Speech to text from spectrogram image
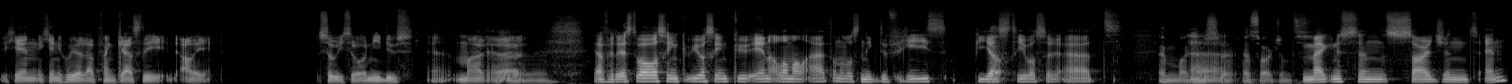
geen, geen goede lap van Gasly. Allee, sowieso niet dus. Hè. Maar eh, Nee, nee, nee. ja, voor de rest, wat was er in, wie was er in Q1 allemaal uit? Dan was Nick de Vries, Piastri was er uit, En Magnus eh, en Sargent. Magnussen, Sargent en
